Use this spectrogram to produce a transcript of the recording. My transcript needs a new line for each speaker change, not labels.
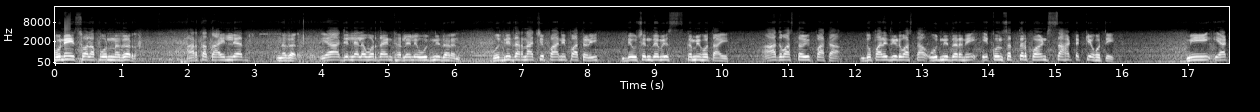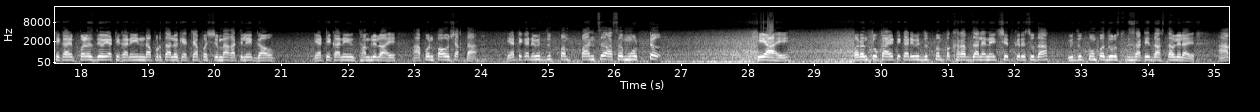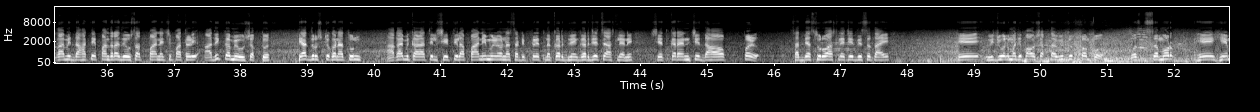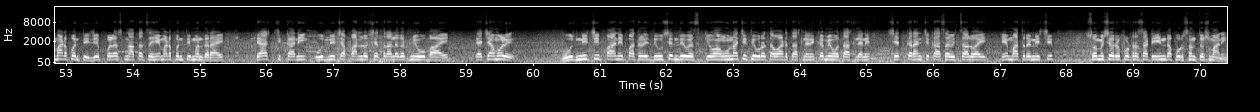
पुणे सोलापूर नगर अर्थात अहिल्या नगर या जिल्ह्याला वरदायन ठरलेले उजनी धरण. उजनी धरणाची पाणी पातळी दिवसेंदिवस कमी होत आहे. आज वास्तविक पाहता दुपारी दीड वाजता उजनी धरण हे एकोणसत्तर पॉईंट सहा टक्के होते. मी या ठिकाणी पळसदेव या ठिकाणी इंदापूर तालुक्याच्या पश्चिम भागातील एक गाव या ठिकाणी थांबलेलो आहे. आपण पाहू शकता या ठिकाणी विद्युत पंपांचं असं मोठं हे आहे. परंतु काही ठिकाणी विद्युत पंप खराब झाल्याने शेतकरीसुद्धा विद्युत पंप दुरुस्तीसाठी दास्तावलेला आहे आगामी दहा ते पंधरा दिवसात पाण्याची पातळी अधिक कमी होऊ शकतो. त्या दृष्टिकोनातून आगामी काळातील शेतीला पाणी मिळवण्यासाठी प्रयत्न करणे गरजेचे असल्याने शेतकऱ्यांची धावपळ सध्या सुरू असल्याचे दिसत आहे. हे व्हिज्युअलमध्ये पाहू शकता विद्युत पंप व समोर हे हेमाडपंथी जे पळसनाथाचं हेमाडपंथी मंदिर आहे त्याच ठिकाणी उजनीच्या पांडव क्षेत्रालगत मी उभा आहे. त्याच्यामुळे उजनीची पाणी पातळी दिवसेंदिवस किंवा उन्हाची तीव्रता वाढत असल्याने कमी होत असल्याने शेतकऱ्यांची कासावीस चालू आहे. हे मात्र निश्चित. सोमेश्वर रिपोर्टरसाठी इंदापूर संतोष माने.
